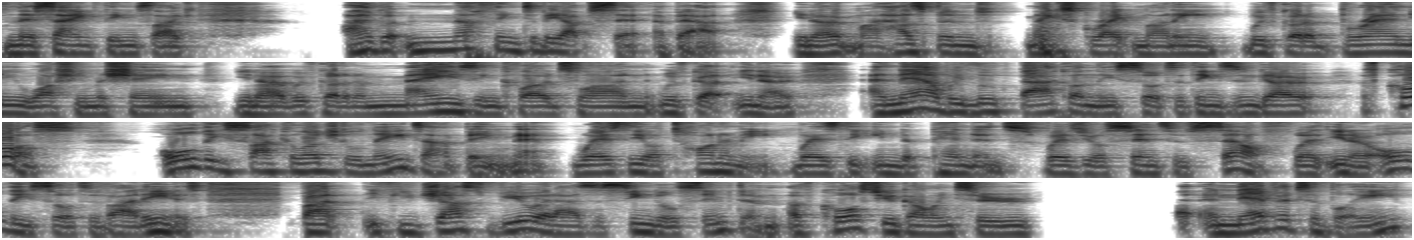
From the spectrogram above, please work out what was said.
and they're saying things like I've got nothing to be upset about. You know, my husband makes great money. We've got a brand new washing machine. You know, we've got an amazing clothesline. We've got, you know, and now we look back on these sorts of things and go, of course, all these psychological needs aren't being met. Where's the autonomy? Where's the independence? Where's your sense of self? Where, you know, all these sorts of ideas. But if you just view it as a single symptom, of course, you're going to inevitably,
